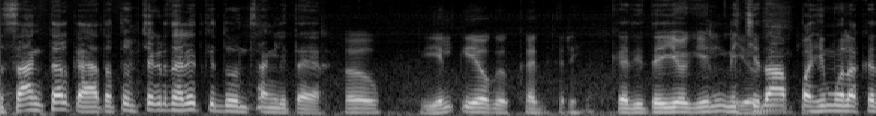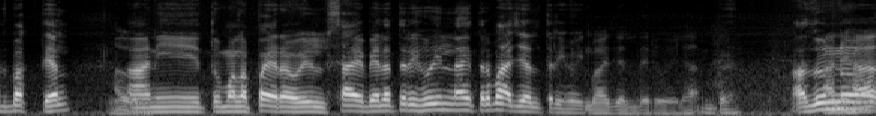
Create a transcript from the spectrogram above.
सांगताल का? आता तुमच्याकडे झालेत की दोन चांगली तयार? हो येईल की योग कधीतरी. कधी ते योग येईल. निश्चित. आप्पा ही मुलाखत बघत्याल. हो. आणि तुम्हाला पायरा होईल साहेबाला तरी होईल नाही तर भाज्याला तरी होईल. बाजल तरी होईल. अजून हा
